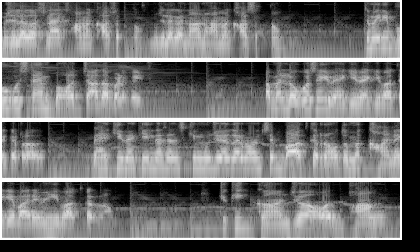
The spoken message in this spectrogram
मुझे लगा स्नैक्स हाँ मैं खा सकता हूँ। मुझे लगा नान हाँ मैं खा सकता हूँ। तो मेरी भूख उस टाइम बहुत ज़्यादा बढ़ गई थी। अब मैं लोगों से ही बहकी बहकी बातें कर रहा था। बहकी बहकी इन द सेंस कि मुझे अगर मैं उनसे बात कर रहा हूँ तो मैं खाने के बारे में ही बात कर रहा हूँ। क्योंकि गांजा और भाँग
